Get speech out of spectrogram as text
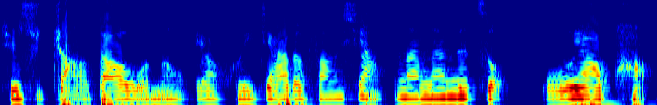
就是找到我们要回家的方向，慢慢的走，不要跑，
